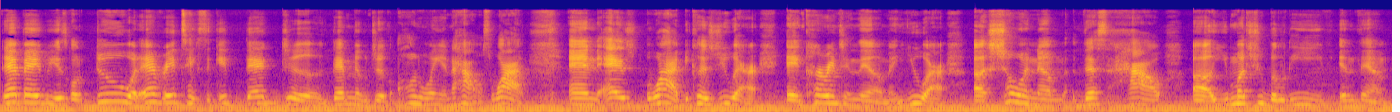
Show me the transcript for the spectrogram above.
That baby is going to do whatever it takes to get that jug, that milk jug, all the way in the house. Why? And as why? Because you are encouraging them and you are uh, showing them this how uh, you much you believe in them.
